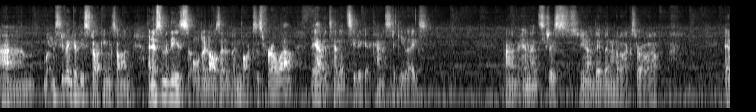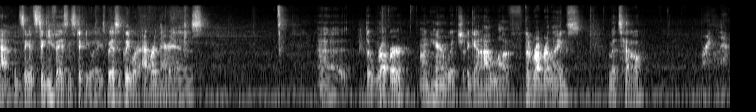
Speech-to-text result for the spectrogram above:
Um, let me see if I can get these stockings on. I know some of these older dolls that have been boxes for a while, they have a tendency to get kind of sticky legs. Um, and that's just, you know, they've been in a box for a while. It happens. They get sticky face and sticky legs. Basically, wherever there is uh, the rubber on here, which, again, I love the rubber legs. Mattel, bring them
